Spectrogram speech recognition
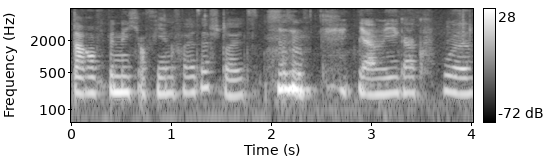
darauf bin ich auf jeden Fall sehr stolz. ja, mega cool.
